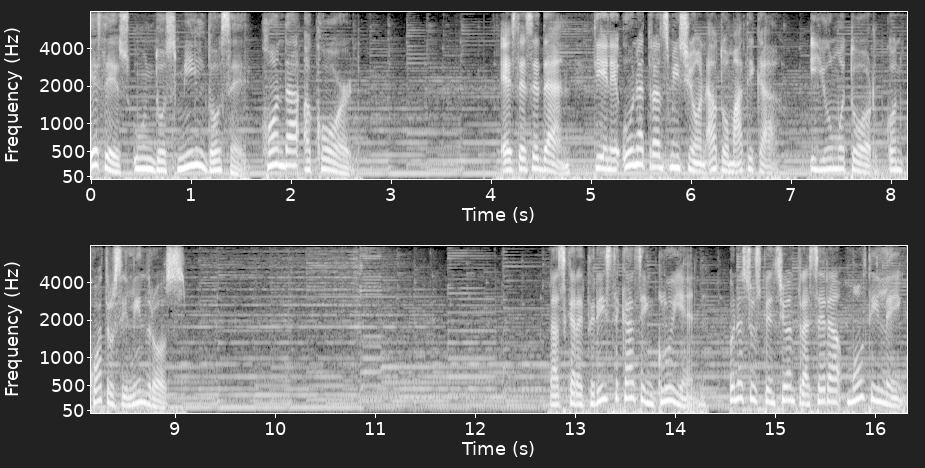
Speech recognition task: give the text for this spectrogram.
Este es un 2012 Honda Accord. Este sedán tiene una transmisión automática y un motor con cuatro cilindros. Las características incluyen una suspensión trasera multilink,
